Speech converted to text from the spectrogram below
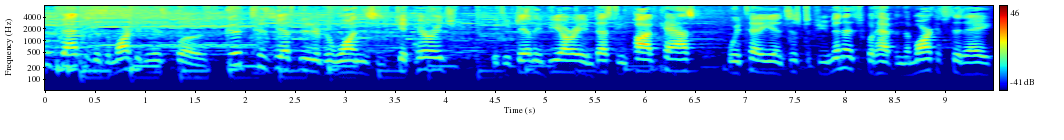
look back because the market is closed. Good Tuesday afternoon, everyone. This is Kip Herriage with your daily VRA investing podcast. We tell you in just a few minutes what happened in the markets today.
